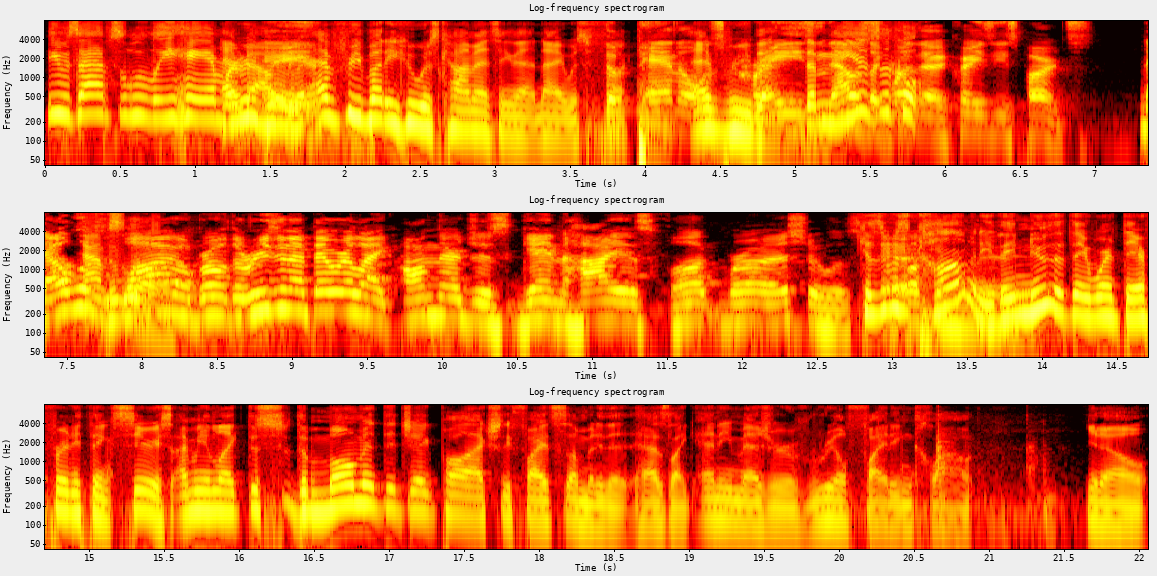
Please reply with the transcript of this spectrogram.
He was absolutely hammered out Everybody, everybody who was commenting that night was the panel was everybody. crazy. The that was like one of the craziest parts. That was Absolutely. wild, bro. The reason that they were like on there just getting high as fuck, bro, that shit was Because it was fucking comedy. They knew that they weren't there for anything serious. I mean, like this, the moment that Jake Paul actually fights somebody that has like any measure of real fighting clout, you know,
